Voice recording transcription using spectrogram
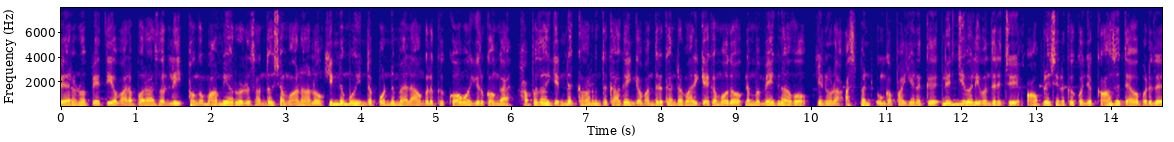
பேரனோ பேத்தியோ வரப்போறா சொல்லி அவங்க மாமியார் ஒரு சந்தோஷம் ஆனாலும் இன்னமும் இந்த பொண்ணு மேல அவங்களுக்கு கோபம் இருக்குங்க. அப்பதான் என்ன காரணத்துக்காக இங்க வந்திருக்கன்ற மாதிரி கேட்கும் போதோ நம்ம மேக்னாவும் என்னோட ஹஸ்பண்ட் உங்க பையனுக்கு நெஞ்சு வலி வந்துருச்சு. ஆபரேஷனுக்கு கொஞ்சம் காசு தேவைப்படுது.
